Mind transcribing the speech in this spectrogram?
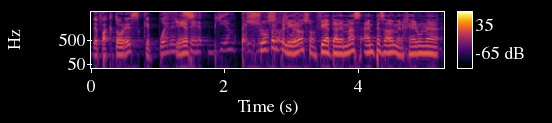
de factores que pueden Que ser bien peligrosos. Súper güey. peligroso. Fíjate, además ha empezado a emerger una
